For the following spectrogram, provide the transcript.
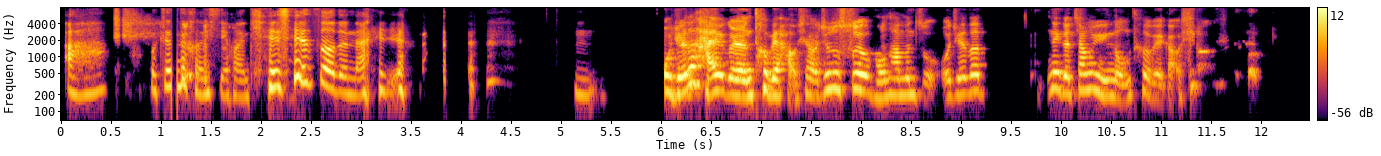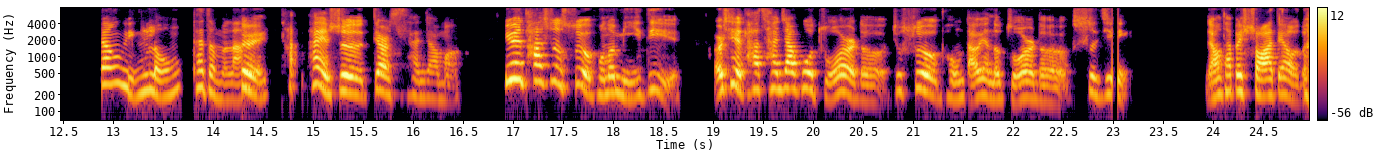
啊！我真的很喜欢天蝎座的男人。嗯，我觉得还有个人特别好笑，就是苏有朋他们组，我觉得那个张云龙特别搞笑。张云龙他怎么了？对他，他也是第二次参加吗？因为他是苏有朋的迷弟，而且他参加过左耳的，就苏有朋导演的左耳的试镜，然后他被刷掉的，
